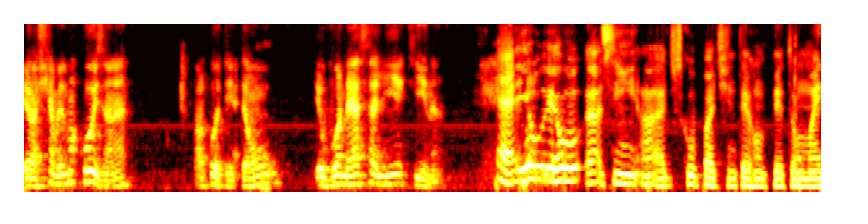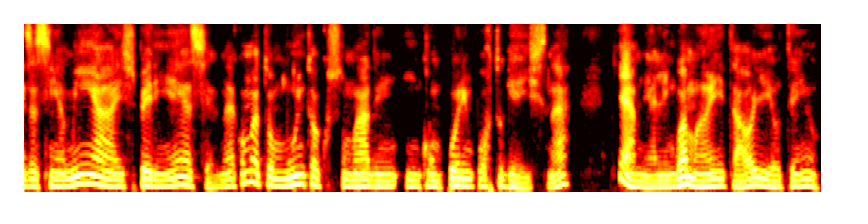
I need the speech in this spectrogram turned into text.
eu achei a mesma coisa, né? Fala, pô, então eu vou nessa linha aqui, né? É, eu, eu assim, ah, desculpa te interromper, Tom, mas assim, a minha experiência, né, como eu estou muito acostumado em, em compor em português, né, que é a minha língua mãe e tal, e eu tenho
